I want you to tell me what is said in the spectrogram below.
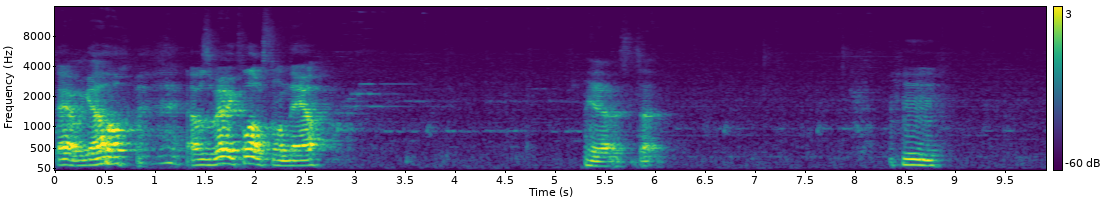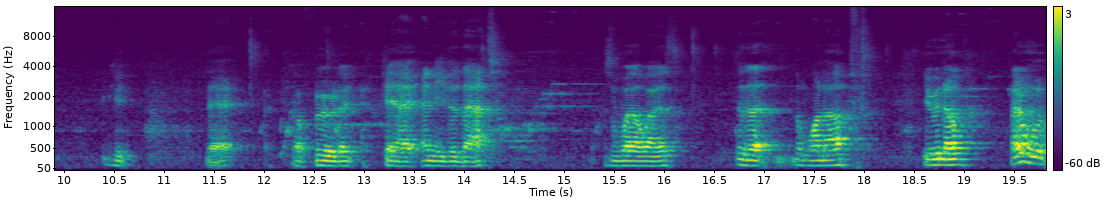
There we go. That was a very close one there. Yeah, it's, uh, hmm. You- There. Got food. Okay, I, I needed that. As well as the, the one up. Even though I don't,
